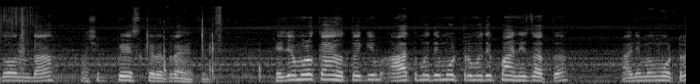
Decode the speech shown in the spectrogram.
दोनदा अशी प्रेस करत राहायचं ह्याच्यामुळं काय होतं की आतमध्ये मोटरमध्ये पाणी जातं आणि मग मोटर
